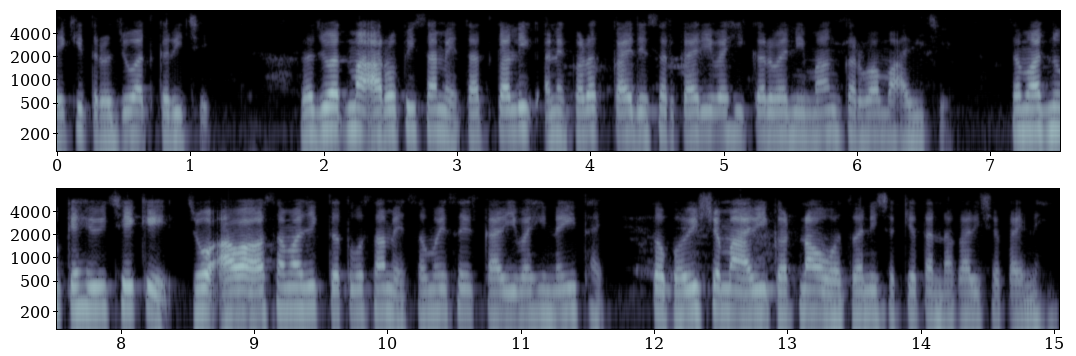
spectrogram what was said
લેખિત રજૂઆત કરી છે. રજૂઆતમાં આરોપી સામે તાત્કાલિક અને કડક કાયદેસર કાર્યવાહી કરવાની માંગ કરવામાં આવી છે. સમાજનું કહેવું છે કે, જો આવા અસામાજિક તત્વો સામે સમયસર કાર્યવાહી નહીં થાય, તો ભવિષ્યમાં આવી ઘટનાઓ વધવાની શક્યતા નકારી શકાય નહીં.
